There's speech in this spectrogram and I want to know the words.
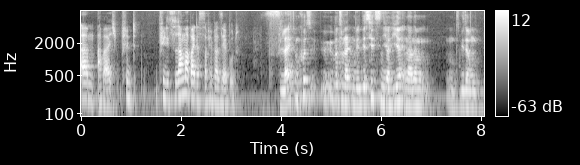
Ähm, aber ich finde, für die Zusammenarbeit ist es auf jeden Fall sehr gut. Vielleicht um kurz überzuleiten, wir sitzen ja hier in einem, und wiederum,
